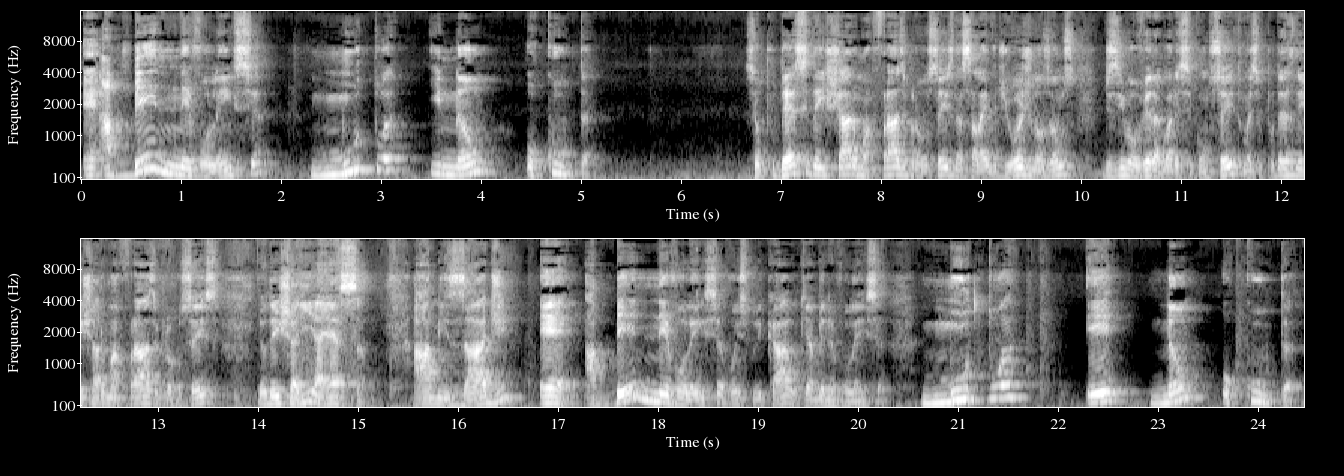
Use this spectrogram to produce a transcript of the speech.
é a benevolência mútua e não oculta. Se eu pudesse deixar uma frase para vocês nessa live de hoje, nós vamos desenvolver agora esse conceito, mas se eu pudesse deixar uma frase para vocês, eu deixaria essa: a amizade é a benevolência, vou explicar o que é a benevolência, mútua e não oculta.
